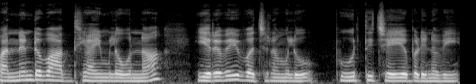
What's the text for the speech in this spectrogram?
పన్నెండవ అధ్యాయంలో ఉన్న ఇరవై వచనములు పూర్తి చేయబడినవి.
